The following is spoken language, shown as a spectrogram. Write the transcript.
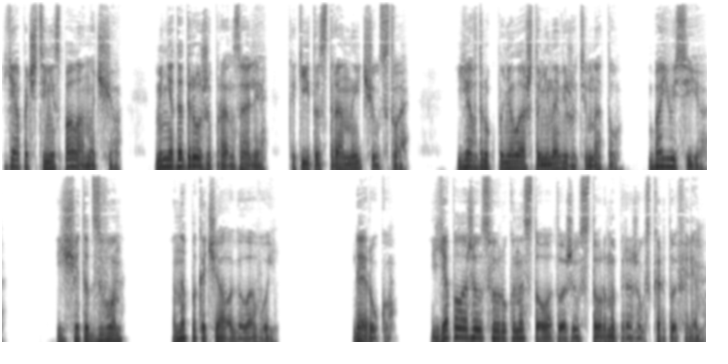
Я почти не спала ночью. Меня до дрожи пронзали какие-то странные чувства. Я вдруг поняла, что ненавижу темноту. Боюсь ее. Еще этот звон. Она покачала головой. «Дай руку». Я положил свою руку на стол, отложив в сторону пирожок с картофелем.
